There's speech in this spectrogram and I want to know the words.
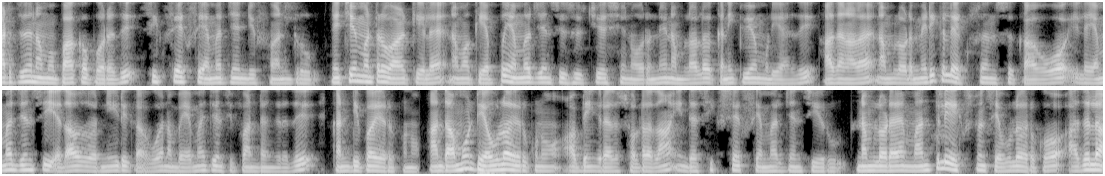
அடுத்தது நம்ம பார்க்க போகிறது six X emergency fund rule நிச்சயமற்ற வாழ்க்கையில் நமக்கு எப்போ எமர்ஜென்சி சுச்சுவேஷன் வரும்னே நம்மளால் கணிக்கவே முடியாது. அதனால் நம்மளோட மெடிக்கல் எக்ஸ்பென்ஸுக்காகவோ இல்லை எமர்ஜென்சி ஏதாவது ஒரு நீடுக்காகவோ நம்ம எமர்ஜென்சி ஃபண்டுங்கிறது கண்டிப்பாக இருக்கணும். அந்த அமௌண்ட் எவ்வளோ இருக்கணும் அப்படிங்கிறத சொல்கிறதான் இந்த சிக்ஸ் எக்ஸ் எமர்ஜென்சி ரூல் நம்மளோட மந்த்லி எக்ஸ்பென்ஸ் எவ்வளோ இருக்கோ அதில்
